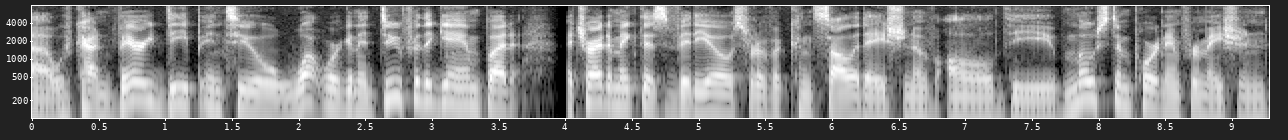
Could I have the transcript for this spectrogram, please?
Uh, we've gotten very deep into what we're going to do for the game, but I tried to make this video sort of a consolidation of all the most important information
